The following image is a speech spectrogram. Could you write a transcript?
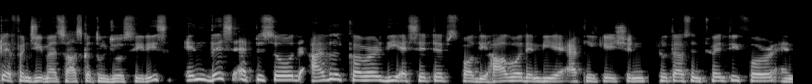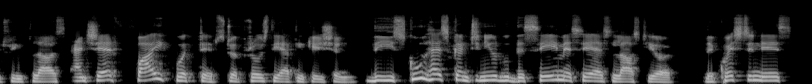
to F1GMAT's Ask Atul Jose series. In this episode, I will cover the essay tips for the Harvard MBA application 2024 entering class and share five quick tips to approach the application. The school has continued with the same essay as last year. The question is,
